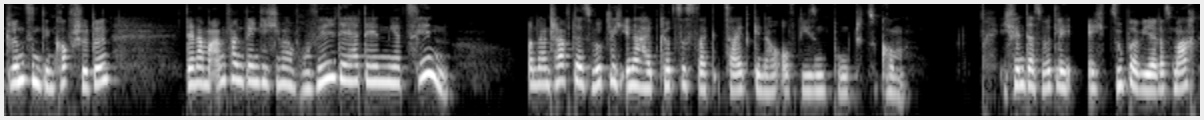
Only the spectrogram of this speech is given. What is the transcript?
grinsend den Kopf schütteln. Denn am Anfang denke ich immer, wo will der denn jetzt hin? Und dann schafft er es wirklich innerhalb kürzester Zeit genau auf diesen Punkt zu kommen. Ich finde das wirklich echt super, wie er das macht.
